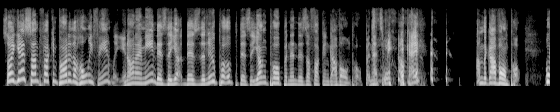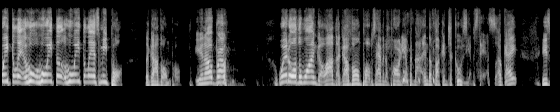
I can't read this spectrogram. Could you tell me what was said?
So I guess I'm fucking part of the holy family. You know what I mean? There's the there's the new pope, there's the young pope, and then there's a fucking Gavone pope, and that's me. Okay, I'm the Gavone pope. Who ate the la- who who ate the who ate the last meatball? The Gavone pope. You know, bro. Where'd all the wine go? Ah, the Gavone pope's having a party up in the in the fucking jacuzzi upstairs. Okay. He's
